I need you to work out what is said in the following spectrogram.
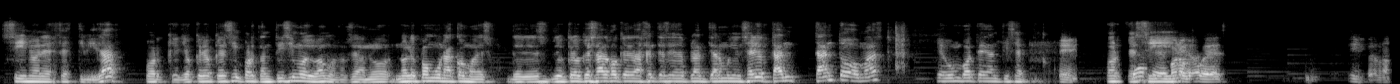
sino en efectividad, porque yo creo que es importantísimo y vamos, o sea, no, le pongo una coma a eso. Yo creo que es algo que la gente se debe plantear muy en serio, tan, tanto o más que un bote de antiséptico. Sí. Porque si... Bueno, pues... Sí, perdón.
